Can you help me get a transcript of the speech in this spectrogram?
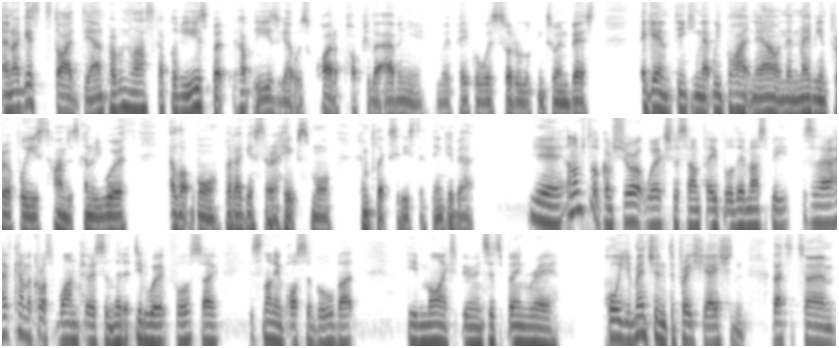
and I guess it's died down probably in the last couple of years, but a couple of years ago, it was quite a popular avenue where people were sort of looking to invest. Again, thinking that we buy it now and then maybe in three or four years' time, it's going to be worth a lot more. But I guess there are heaps more complexities to think about. Yeah, and I'm look, I'm sure it works for some people. There must be. So I have come across one person that it did work for, so it's not impossible. But in my experience, it's been rare. Paul, you mentioned depreciation. That's a term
